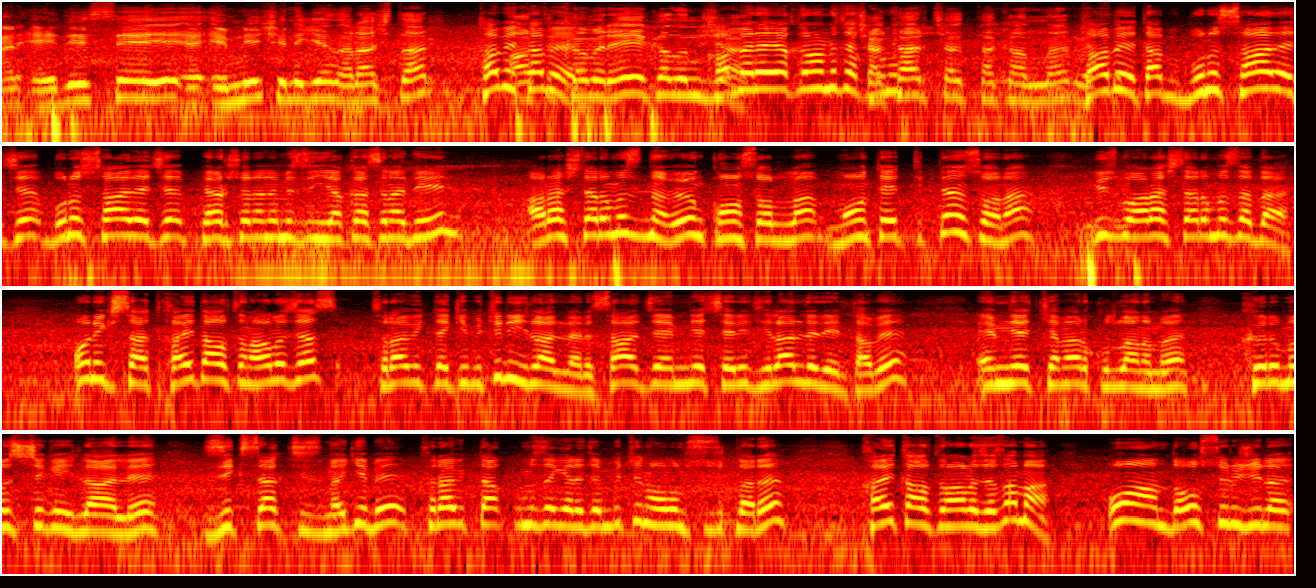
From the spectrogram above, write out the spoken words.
Yani EDS'ye, e, emniyet şerine gelen araçlar Tabii, artık tabii. kameraya yakalanacak. Kameraya yakalanacak. Bunu- Çakar çak takanlar. Tabii tabii bunu sadece bunu sadece personelimizin yakasına değil araçlarımızın da ön konsoluna monte ettikten sonra biz bu araçlarımızla da 12 saat kayıt altına alacağız. Trafikteki bütün ihlalleri sadece emniyet şerit ihlal de değil tabii. Emniyet kemer kullanımı, kırmızı ışık ihlali, zikzak çizme gibi trafikte aklımıza gelecek bütün olumsuzlukları kayıt altına alacağız ama o anda o sürücüyle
